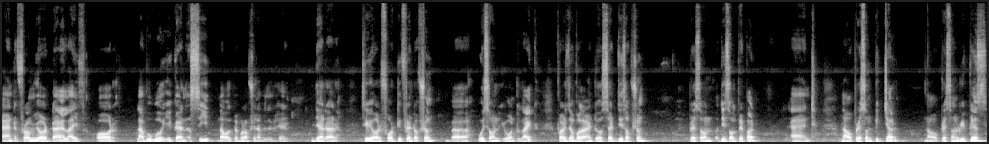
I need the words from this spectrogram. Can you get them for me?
and from your DIALive or Labubu you can see the wallpaper option available here. There are three or four different option uh, which one you want to like. For example I want to set this option. Press on this wallpaper and now press on picture. Now press on replace.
